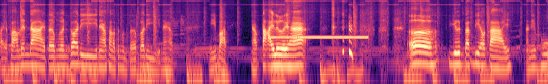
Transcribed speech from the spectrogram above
สายฟาร์มเล่นได้ เติมเงินก็ดีนะครับสนับสนุนเซิร์ฟก็ดีนะครับ นี้บัตรนะครับตายเลยฮะ เออ ยืนแป๊บเดียวตาย อันนี้พู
